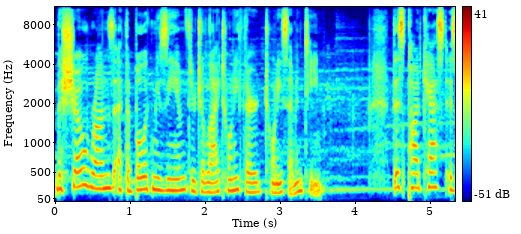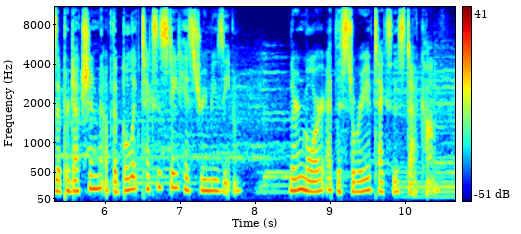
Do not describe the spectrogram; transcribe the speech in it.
The show runs at the Bullock Museum through July 23, 2017. This podcast is a production of the Bullock Texas State History Museum. Learn more at thestoryoftexas.com.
